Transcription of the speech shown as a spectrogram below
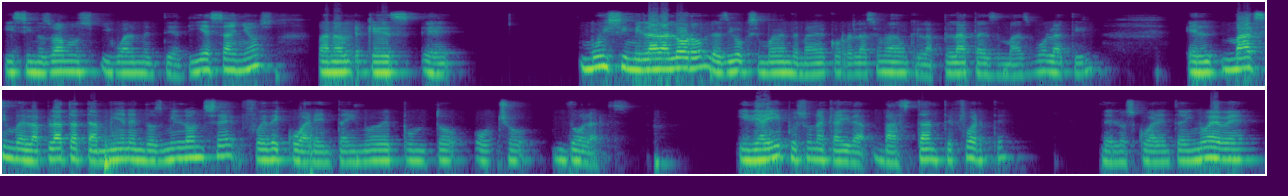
Y si nos vamos igualmente a 10 años, van a ver que es eh, muy similar al oro. Les digo que se mueven de manera correlacionada, aunque la plata es más volátil. El máximo de la plata también en 2011 fue de 49.8 dólares. Y de ahí pues una caída bastante fuerte de los 49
